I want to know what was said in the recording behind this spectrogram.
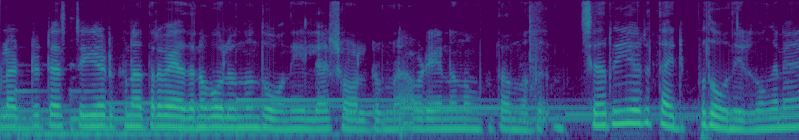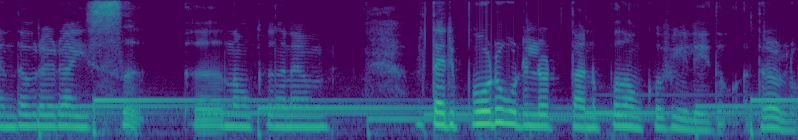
ബ്ലഡ് ടെസ്റ്റ് ചെയ്ത് എടുക്കുന്ന അത്ര വേദന പോലൊന്നും തോന്നിയില്ല. ഷോൾഡറിന് അവിടെയാണ് നമുക്ക് തന്നത്. ചെറിയൊരു തരിപ്പ് തോന്നിയിരുന്നു. അങ്ങനെ എന്താ പറയുക ഒരു ഐസ് നമുക്കിങ്ങനെ ഒരു തരിപ്പോട് കൂടിയുള്ള തണുപ്പ് നമുക്ക് ഫീൽ ചെയ്തു. അത്രേ ഉള്ളൂ.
